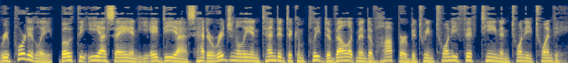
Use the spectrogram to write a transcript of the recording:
Reportedly, both the ESA and EADS had originally intended to complete development of Hopper between 2015 and 2020.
